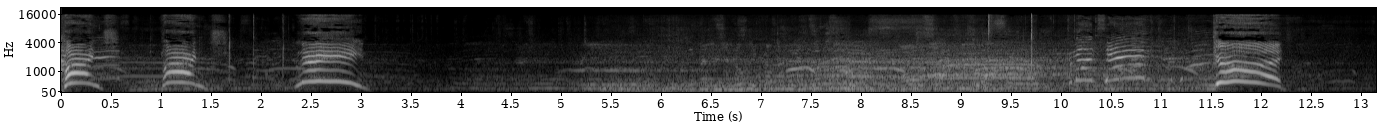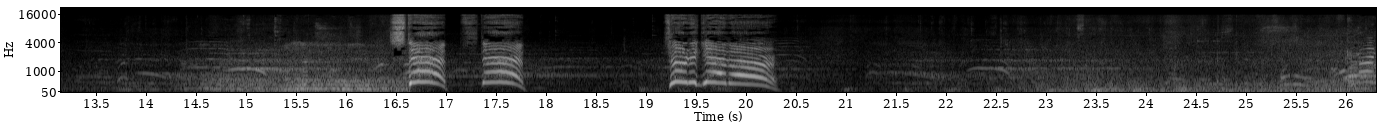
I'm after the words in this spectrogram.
Punch! Punch! Lean! Come on, Sam! Good! Step! Step! Two together! Come on,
